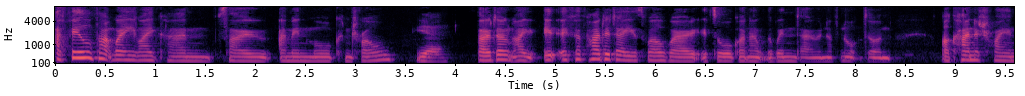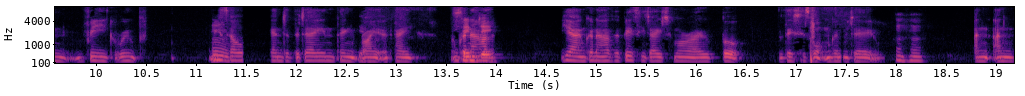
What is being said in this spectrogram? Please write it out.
I feel that way, like um, so I'm in more control. Yeah. So I don't like if I've had a day as well where it's all gone out the window and I've not done, I'll kind of try and regroup mm. myself at the end of the day and think, yeah. right, okay, I'm gonna have, yeah, I'm gonna have a busy day tomorrow, but this is what I'm going to do. Mm-hmm. And, and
